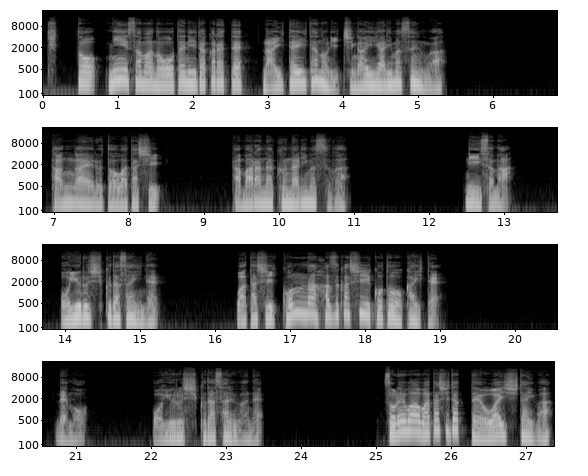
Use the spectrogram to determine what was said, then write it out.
う。きっと兄様のお手に抱かれて泣いていたのに違いありませんわ。考えると私、たまらなくなりますわ。兄様、お許しくださいね。私、こんな恥ずかしいことを書いて。でも、お許しくださるわね。それは私だってお会いしたいわ。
